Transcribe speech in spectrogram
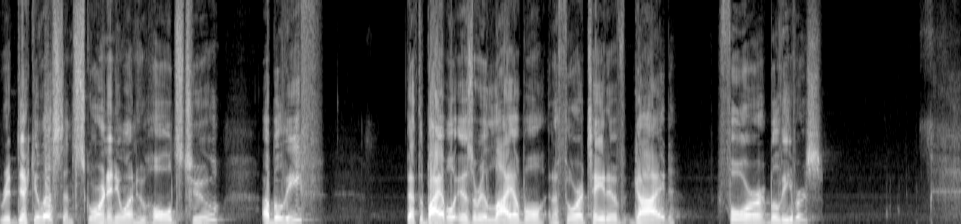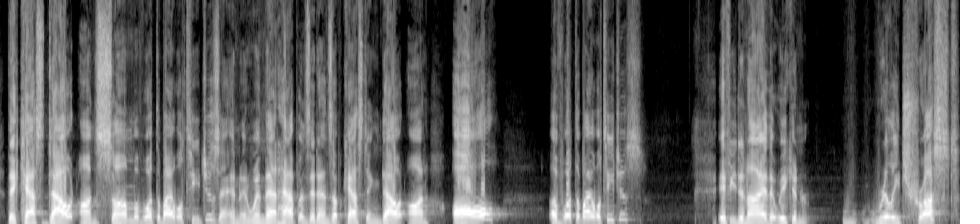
ridiculous and scorn anyone who holds to a belief that the Bible is a reliable and authoritative guide for believers. They cast doubt on some of what the Bible teaches, and, and when that happens, it ends up casting doubt on all of what the Bible teaches. If you deny that we can really trust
